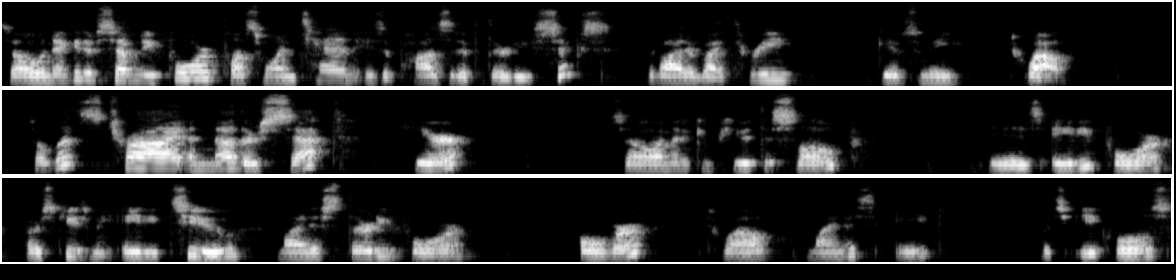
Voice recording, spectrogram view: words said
So negative 74 plus 110 is a positive 36 divided by 3 gives me 12. So let's try another set here. So I'm going to compute the slope is 84, or excuse me, 82 minus 34 over 12 minus 8, which equals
